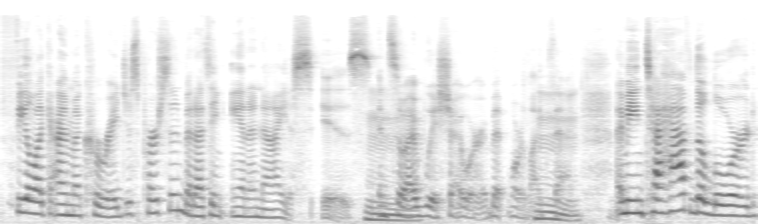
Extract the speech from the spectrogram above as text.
feel like I'm a courageous person, but I think Ananias is, and so I hmm. wish I were a bit more like hmm. that. I mean, to have the Lord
